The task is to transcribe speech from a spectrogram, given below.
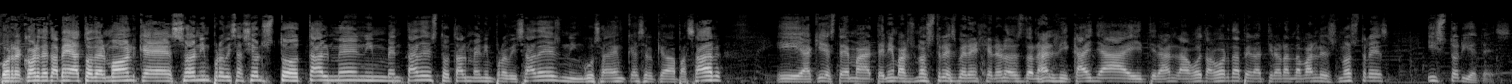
Vos recorde també a tot el món que són improvisacions totalment inventades, totalment improvisades, ningú sabem què és el que va passar i aquí estem, a- tenim els nostres berenjeneros donant-li canya i tirant la gota gorda per a tirar endavant les nostres historietes.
